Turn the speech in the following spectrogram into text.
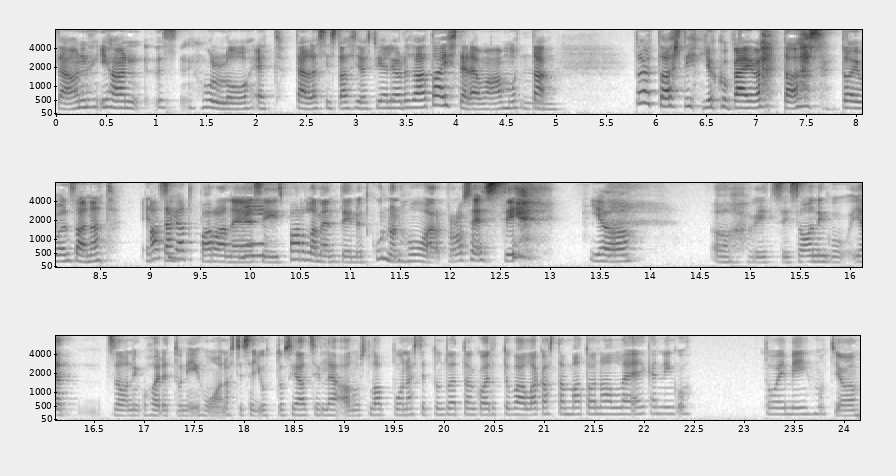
Tämä on ihan hullua, että tällaisista asioista vielä joudutaan taistelemaan, mutta mm. toivottavasti joku päivä taas toivon sanat. Että, Asiat paranee Niin. siis parlamenttiin nyt kunnon HR-prosessi. Joo, Oh, vitsi, se on, niinku, ja se on niinku hoidettu niin huonosti se juttu sieltä sille alusta loppuun asti. Tuntuu, että on koetettu vaan lakasta maton alle eikä niinku toimii, mutta joo.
